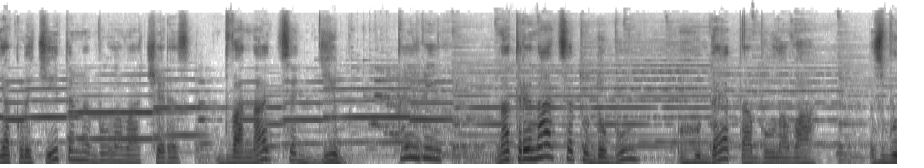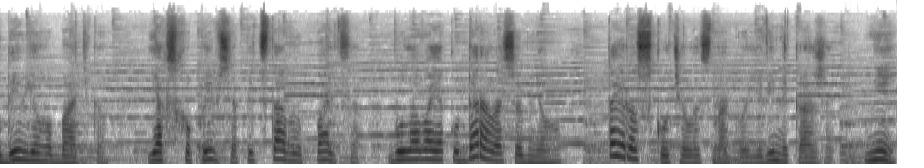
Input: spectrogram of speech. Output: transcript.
як летітиме булава через дванадцять діб. Та й ріг. На тринадцяту добу гуде та булава. Збудив його батько. Як схопився, підставив пальця, булава як ударилась об нього, та й розскочилась надвоє. Він і каже Ні,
